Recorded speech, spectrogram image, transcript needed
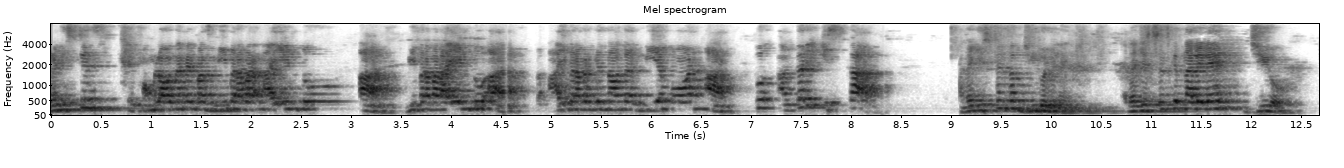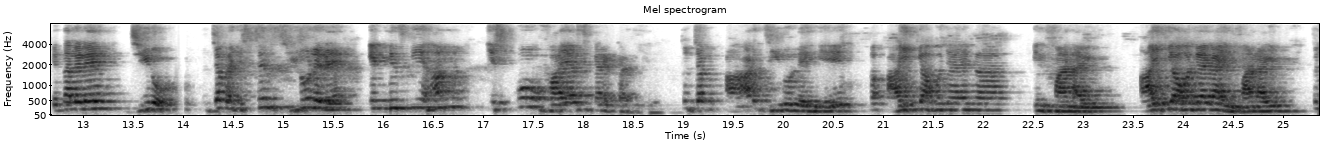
रेजिस्टेंस फॉर्मूला होता है मेरे पास V बराबर I R. V बराबर I इनटू R. तो I बराबर कितना होता है? V upon R. तो अगर इसका रेजिस्टेंस अब ज़ीरो ले लें रेजिस्टेंस कितना ले लें? ज़ीरो कितना ले लें? ज़ीरो जब रेजिस्टेंस ज़ीरो ले लें इट मींस कि हम इसको वायर से कनेक्ट कर दिए। तो जब आर ज़ीरो लेंगे तो आई क्या हो जाएगा? इनफाइनाइट आई क्या हो जाएगा? इनफाइनाइट तो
